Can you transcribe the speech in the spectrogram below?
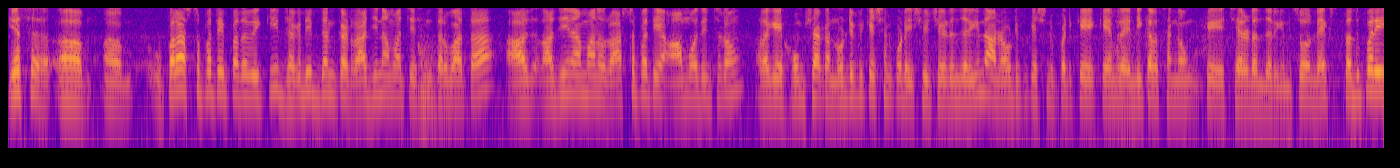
ఎస్ uh, uh, ఉపరాష్ట్రపతి పదవికి జగదీప్ ధన్కడ్ రాజీనామా చేసిన తర్వాత ఆ రాజీనామాను రాష్ట్రపతి ఆమోదించడం అలాగే హోంశాఖ నోటిఫికేషన్ కూడా ఇష్యూ చేయడం జరిగింది. ఆ నోటిఫికేషన్ ఇప్పటికే కేంద్ర ఎన్నికల సంఘంకి చేరడం జరిగింది. సో నెక్స్ట్ తదుపరి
